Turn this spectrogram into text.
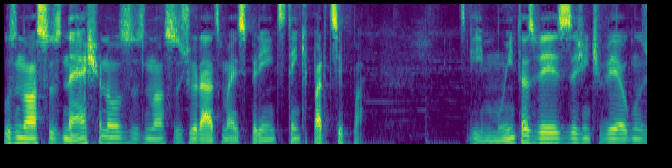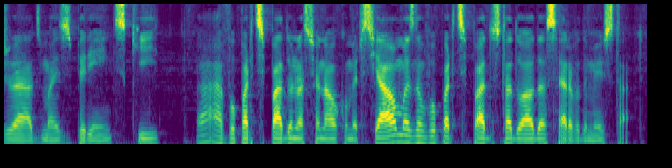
os nossos nationals, os nossos jurados mais experientes têm que participar. E muitas vezes a gente vê alguns jurados mais experientes que ah, vou participar do nacional comercial, mas não vou participar do estadual da serva do meu estado.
